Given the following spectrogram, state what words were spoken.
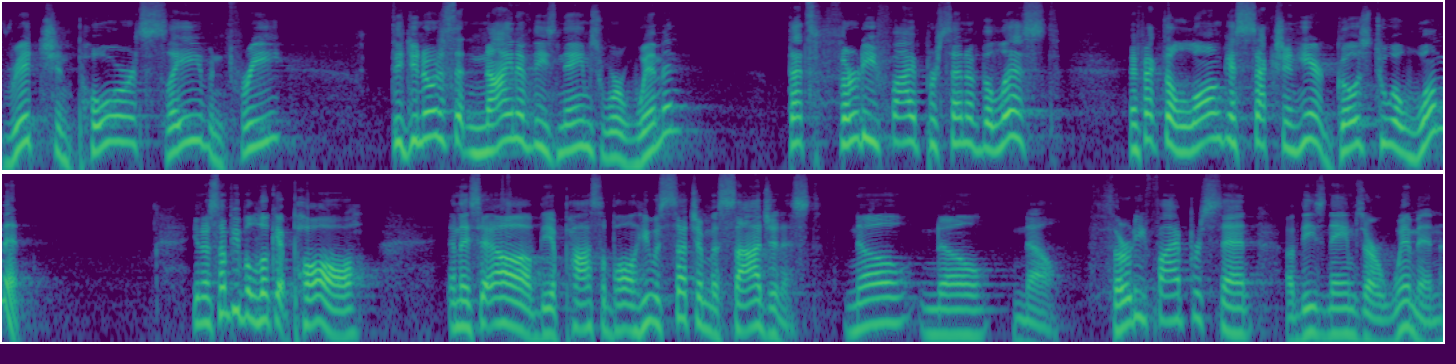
rich and poor, slave and free. Did you notice that nine of these names were women? That's 35% of the list. In fact, the longest section here goes to a woman. You know, some people look at Paul and they say, oh, the Apostle Paul, he was such a misogynist. No, no, no. 35% of these names are women.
